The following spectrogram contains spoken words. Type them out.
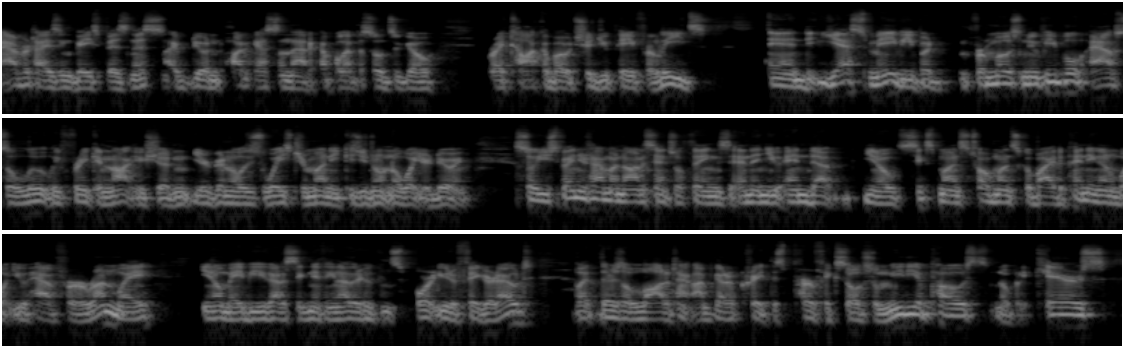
advertising based business. I've done a podcast on that a couple episodes ago where I talk about should you pay for leads. And yes, maybe, but for most new people, absolutely freaking not. You shouldn't. You're going to just waste your money because you don't know what you're doing. So you spend your time on non essential things and then you end up, you know, six months, 12 months go by, depending on what you have for a runway. You know, maybe you got a significant other who can support you to figure it out. But there's a lot of time. I've got to create this perfect social media post. Nobody cares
